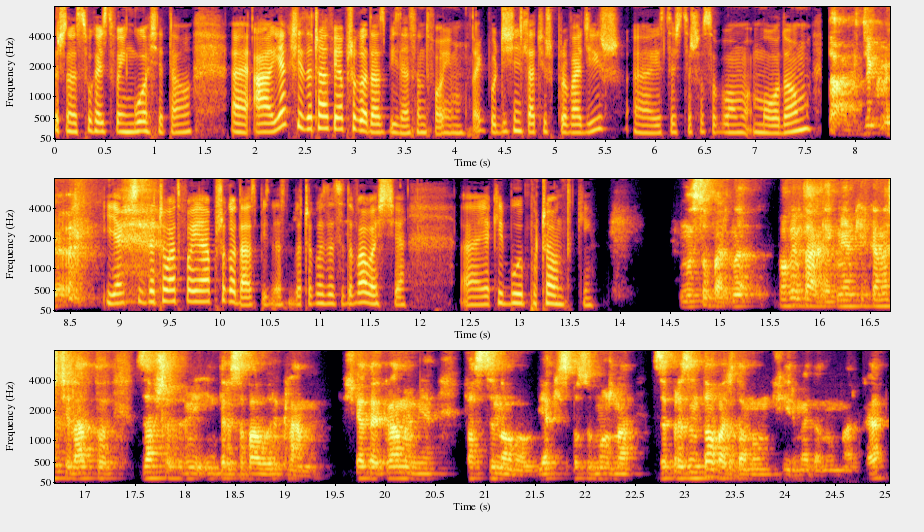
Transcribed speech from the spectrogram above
Zaczynam słuchać w Twoim głosie to. E, a jak się zaczęła Twoja przygoda z biznesem Twoim? Tak, bo 10 lat już prowadzisz, e, jesteś też osobą młodą. Tak, dziękuję. I jak się zaczęła Twoja przygoda z biznesem? Dlaczego zdecydowałeś się? E, jakie były początki? No super. No, powiem tak, jak miałem kilkanaście lat, to zawsze mnie interesowały reklamy świat reklamy mnie fascynował. W jaki sposób można zaprezentować daną firmę, daną markę,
